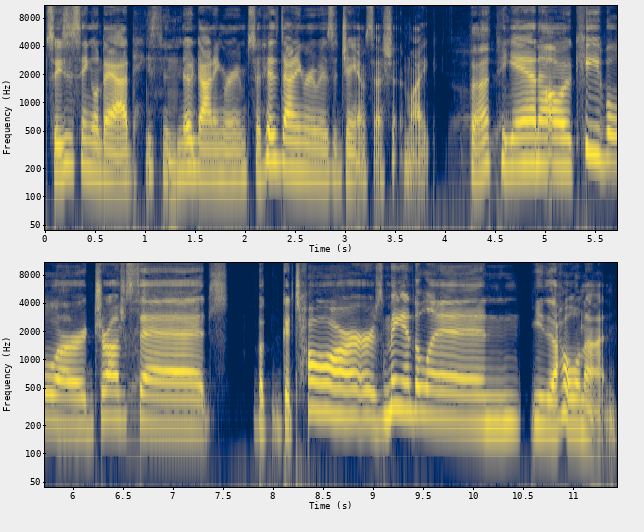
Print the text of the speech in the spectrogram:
So he's a single dad. He's in Hmm. no dining room. So his dining room is a jam session, like Okay. piano, keyboard, drum sets, b- guitars, mandolin, you know, the whole nine.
